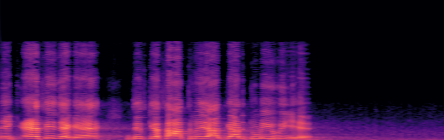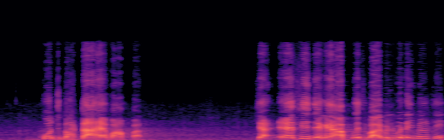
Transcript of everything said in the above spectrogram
एक ऐसी जगह जिसके साथ में यादगार जुड़ी हुई है। कुछ घटा है वहाँ पर। क्या ऐसी जगह आपको इस बाइबल में नहीं मिलती?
